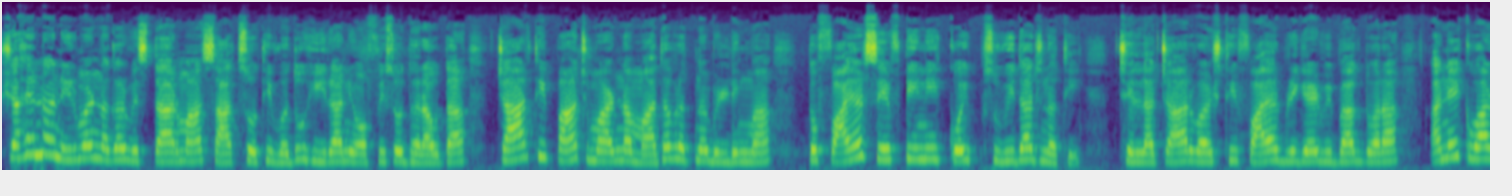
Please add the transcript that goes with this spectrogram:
શહેરના નિર્મળનગર વિસ્તારમાં સાતસોથી વધુ હીરાની ઓફિસો ધરાવતા ચારથી પાંચ માળના માધવરત્ન બિલ્ડિંગમાં તો ફાયર સેફટીની કોઈ સુવિધા જ નથી. છેલ્લા ચાર વર્ષથી ફાયર બ્રિગેડ વિભાગ દ્વારા અનેકવાર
